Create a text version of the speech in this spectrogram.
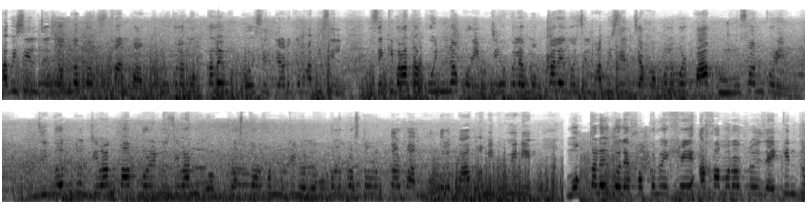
ভাবিছিল যে জন্নতত স্থান পাম। যিসকলে মক্কালৈ গৈছিল তেওঁলোকে ভাবিছিল যে কিবা এটা পুণ্য কৰিম। যিসকলে মক্কালৈ গৈছিল ভাবিছিল যে সকলোবোৰ পাপ মোচন কৰিম। জীৱনটোত যিমান পাপ কৰিলোঁ যিমান প্ৰশ্নৰ সন্মুখীন হ'লোঁ সকলো প্ৰশ্নৰ উত্তৰ পাম সকলো পাপ আমি ধুই নিম। মক্কালৈ গ'লে সকলোৱে সেই আশা মনত লৈ যায়। কিন্তু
